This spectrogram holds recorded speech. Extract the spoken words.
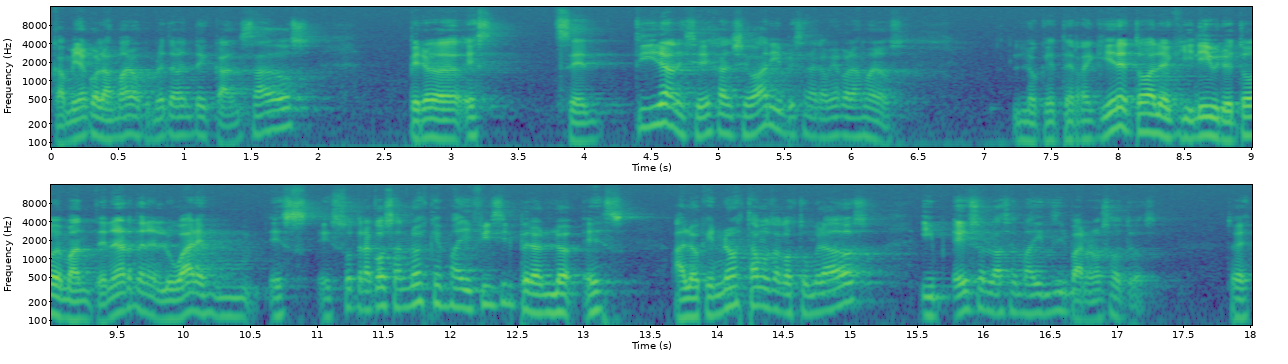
caminar con las manos completamente cansados, pero es, se tiran y se dejan llevar y empiezan a caminar con las manos. Lo que te requiere todo el equilibrio y todo de mantenerte en el lugar es, es, es otra cosa. No es que es más difícil, pero es a lo que no estamos acostumbrados y eso lo hace más difícil para nosotros. Entonces,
